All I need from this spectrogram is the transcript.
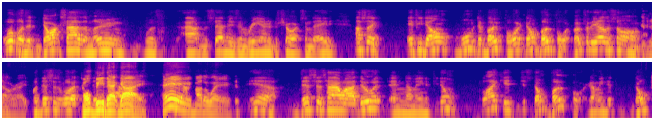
what was it, Dark Side of the Moon was out in the 70s and re-entered the charts in the 80s. I was like, if you don't want to vote for it, don't vote for it. Vote for the other song. I know, right? But this is what. Don't be that how, guy. Hey, Yeah. by the way, Yeah, this is how I do it. And I mean, if you don't like it, just don't vote for it. I mean, just don't.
